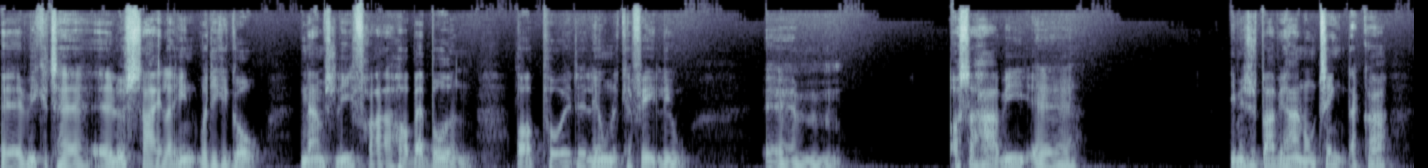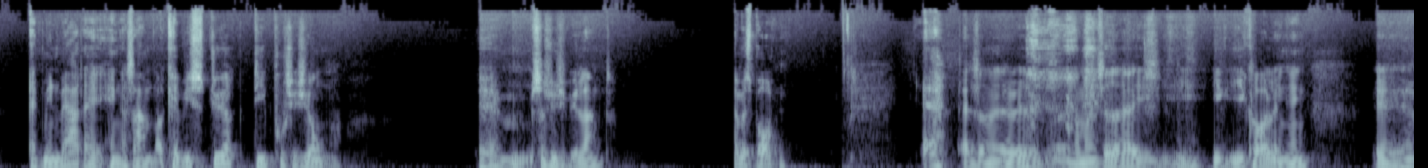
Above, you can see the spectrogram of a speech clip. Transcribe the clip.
Øh, vi kan tage øh, løssejler ind, hvor de kan gå nærmest lige fra hop af båden op på et øh, levende caféliv. Øh, og så har vi... Øh, jamen, jeg synes bare, at vi har nogle ting, der gør, at min hverdag hænger sammen. Og kan vi styrke de positioner, øh, så synes jeg, vi er langt. Hvad med sporten? Ja, altså, jeg ved ikke, når man sidder her i, i, i Kolding, ikke? Øh,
